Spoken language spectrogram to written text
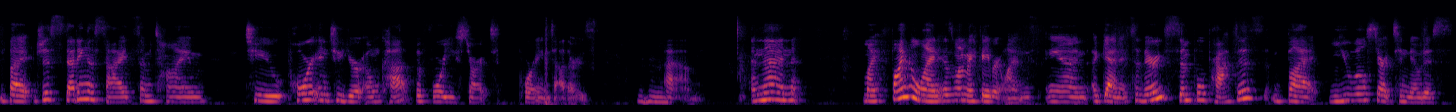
But just setting aside some time to pour into your own cup before you start pouring into others. Mm-hmm. Um, and then my final one is one of my favorite ones. And again, it's a very simple practice, but you will start to notice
